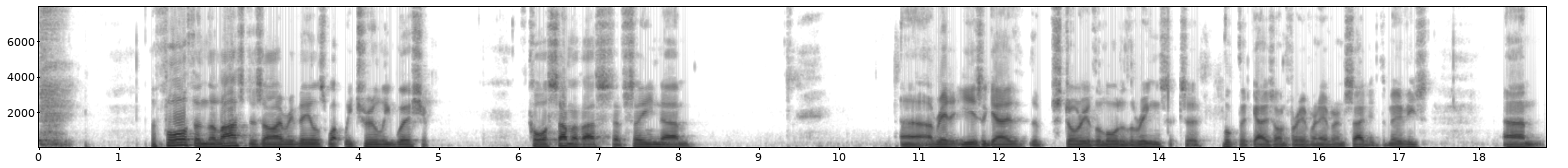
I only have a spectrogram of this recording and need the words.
The fourth and the last desire reveals what we truly worship. Of course, some of us have seen, um, uh, I read it years ago, the story of The Lord of the Rings. It's a book that goes on forever and ever, and so did the movies. Um,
